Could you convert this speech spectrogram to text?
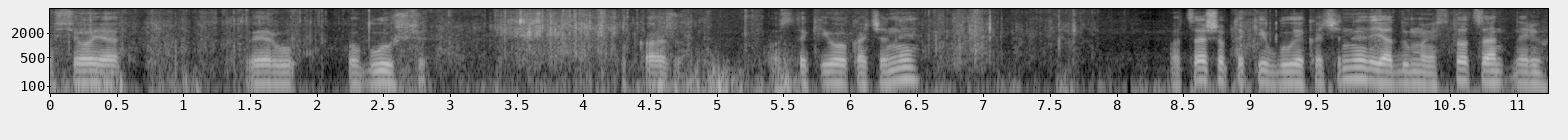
Ось я вирву облущу. Покажу. Ось такі о качани. Оце, щоб такі були качани, я думаю, 100 центнерів.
